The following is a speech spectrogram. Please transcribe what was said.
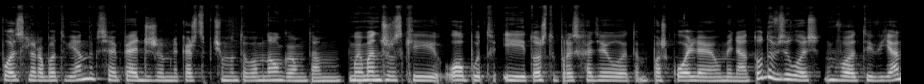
после работы в Яндексе, опять же, мне кажется, почему-то во многом там мой менеджерский опыт и то, что происходило там по школе, у меня оттуда взялось. Вот, и в Яндексе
